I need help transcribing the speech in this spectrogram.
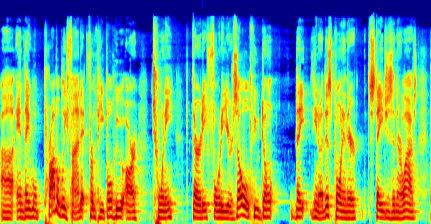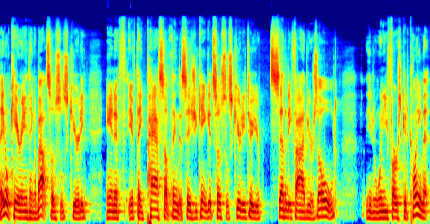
uh, and they will probably find it from people who are 20 30 40 years old who don't they you know at this point in their stages in their lives they don't care anything about social security and if if they pass something that says you can't get social security till you're 75 years old you know when you first could claim it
